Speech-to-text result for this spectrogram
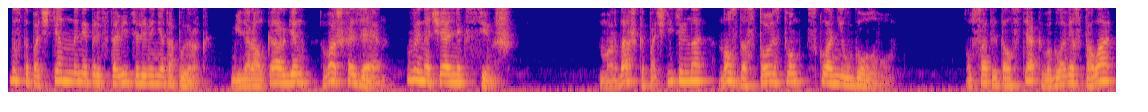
достопочтенными представителями нетопырок. Генерал Каргин – ваш хозяин, вы начальник Синж». Мордашка почтительно, но с достоинством склонил голову. Усатый толстяк во главе стола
